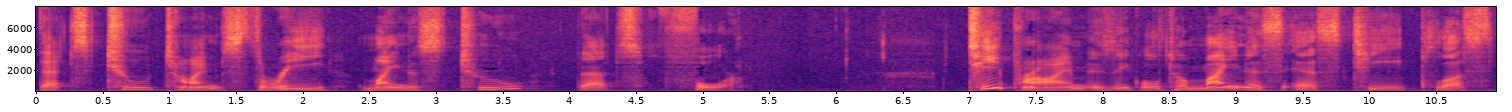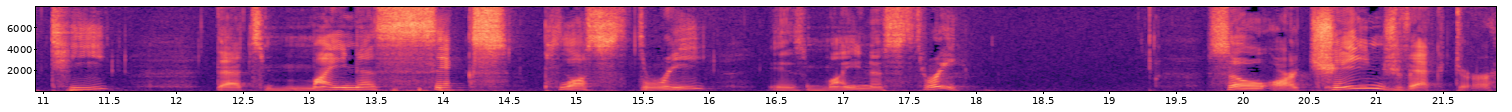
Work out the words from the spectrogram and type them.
That's 2 times 3 minus 2, that's 4. t prime is equal to minus st plus t. That's minus 6 plus 3 is minus 3. So our change vector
